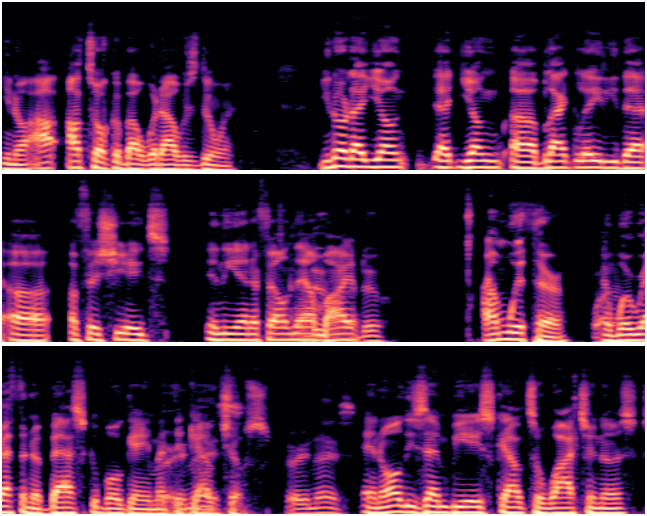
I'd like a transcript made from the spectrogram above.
You know, I'll, I'll talk about what I was doing. You know that young that young uh, black lady that uh, officiates in the NFL now, I do, Maya. I do. I'm with her, and we're refing a basketball game at the nice. Gauchos Very nice. and all these NBA scouts are watching us.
